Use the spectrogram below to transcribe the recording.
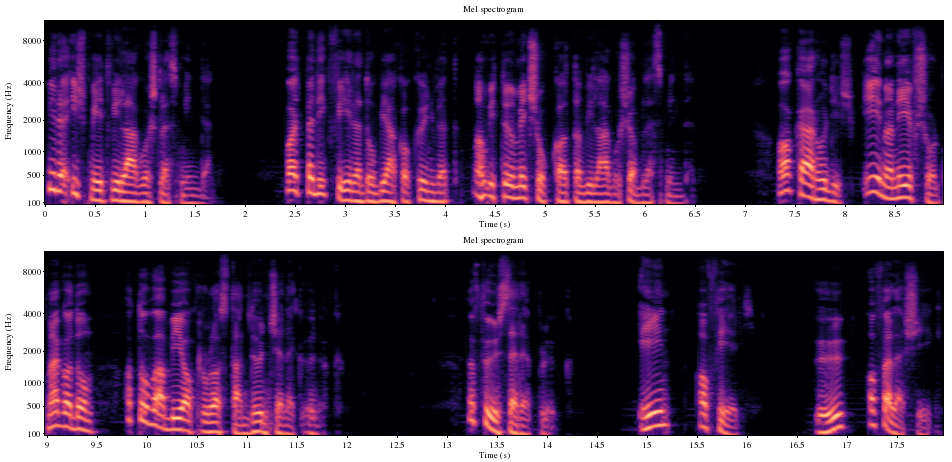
mire ismét világos lesz minden. Vagy pedig félredobják a könyvet, amitől még sokkal világosabb lesz minden. Akárhogy is, én a névsort megadom, a továbbiakról aztán döntsenek önök. A főszereplők. Én a férj. Ő a feleség.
